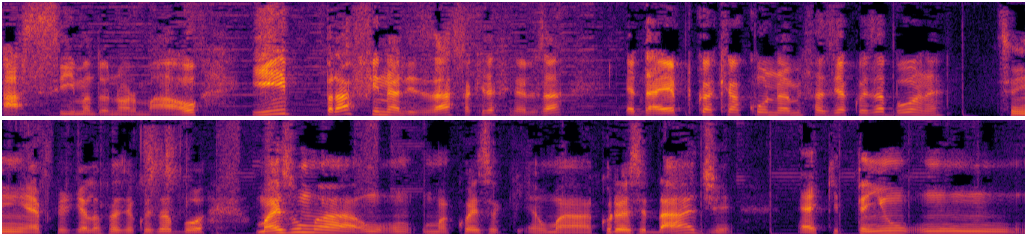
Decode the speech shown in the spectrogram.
acima do normal. E pra finalizar, só queria finalizar, é da época que a Konami fazia coisa boa, né? Sim, época que ela fazia coisa boa. Mais uma, um- uma coisa, que- uma curiosidade é que tem um, um,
